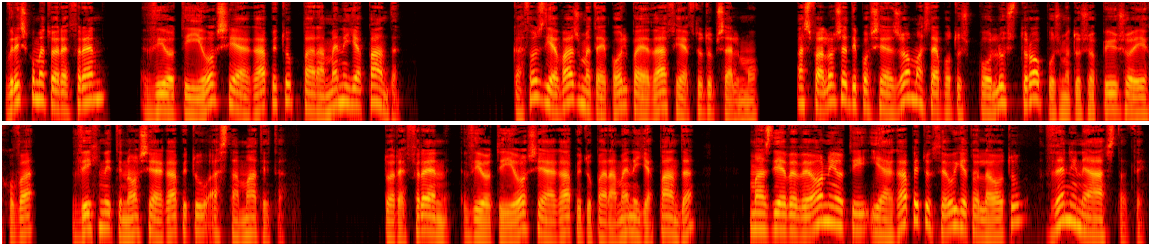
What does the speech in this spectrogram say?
βρίσκουμε το ρεφρέν διότι η όσια αγάπη του παραμένει για πάντα. Καθώς διαβάζουμε τα υπόλοιπα εδάφια αυτού του ψαλμού, ασφαλώς εντυπωσιαζόμαστε από τους πολλούς τρόπους με τους οποίους ο Ιεχωβά δείχνει την όσια αγάπη του ασταμάτητα. Το ρεφρέν «Διότι η όσια αγάπη του παραμένει για πάντα» μας διαβεβαιώνει ότι η αγάπη του Θεού για το λαό του δεν είναι άστατη.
